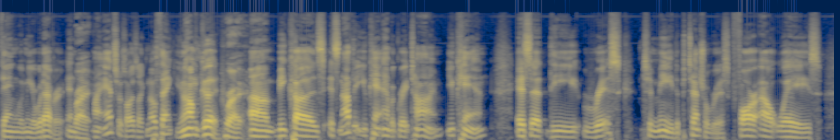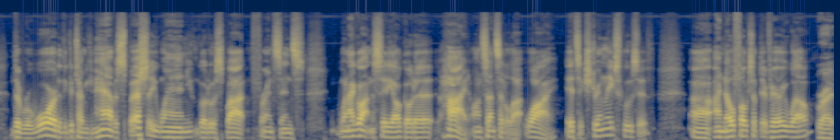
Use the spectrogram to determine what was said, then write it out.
thing with me or whatever. And Right. my answer is always like, no, thank you, I'm good. Right. Um, because it's not that you can't have a great time. You can. It's that the risk, to me, the potential risk, far outweighs the reward of the good time you can have, especially when you can go to a spot, for instance, when I go out in the city, I'll go to Hyde on Sunset a lot. Why? It's extremely exclusive. Uh, I know folks up there very well. Right.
